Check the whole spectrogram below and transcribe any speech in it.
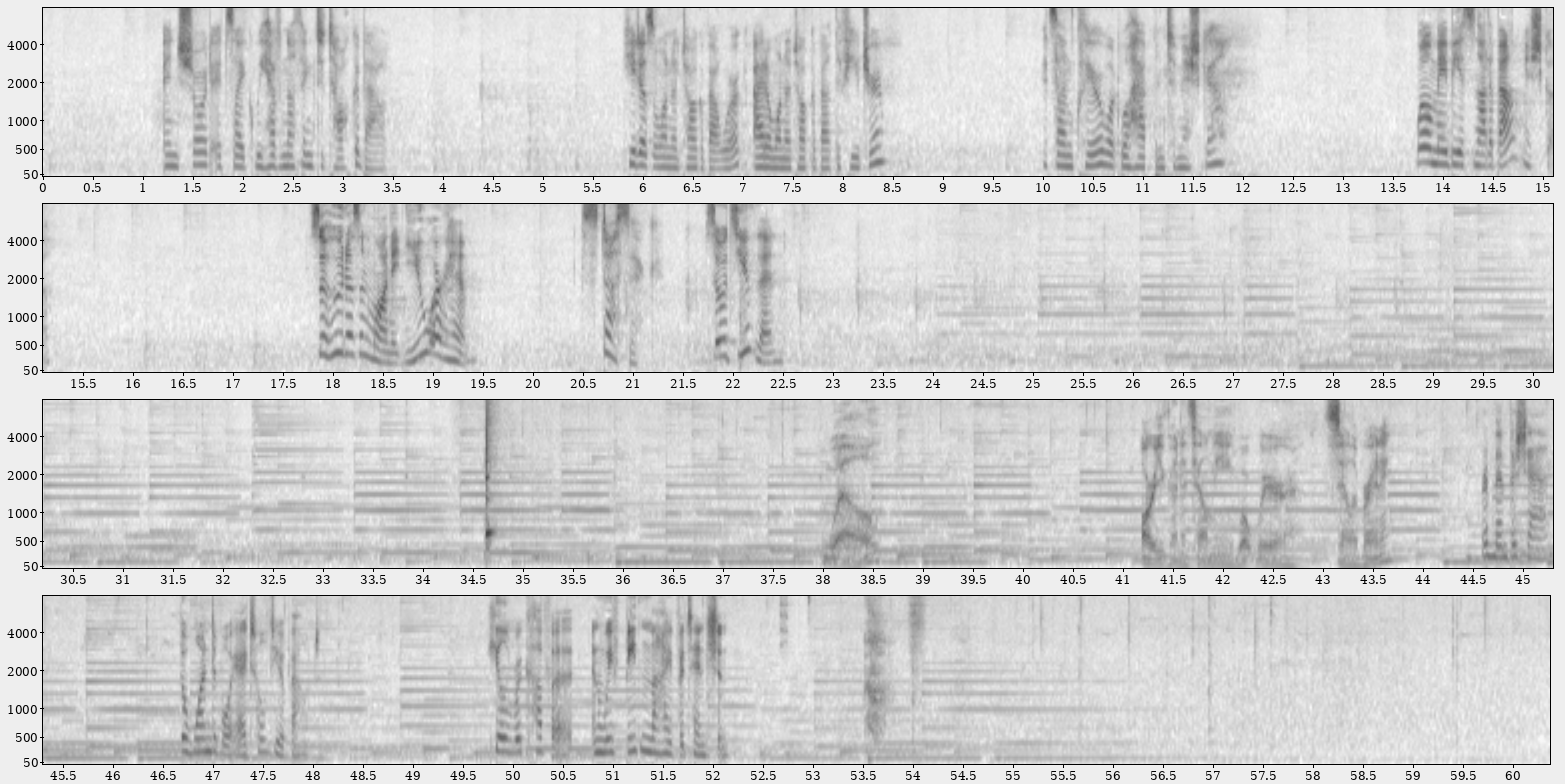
In short, it's like we have nothing to talk about. He doesn't want to talk about work. I don't want to talk about the future. It's unclear what will happen to Mishka. Well, maybe it's not about Mishka. So who doesn't want it, you or him? Stasik. So it's you then. Gonna tell me what we're celebrating? Remember Jean? The Wonder Boy I told you about. He'll recover, and we've beaten the hypertension.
